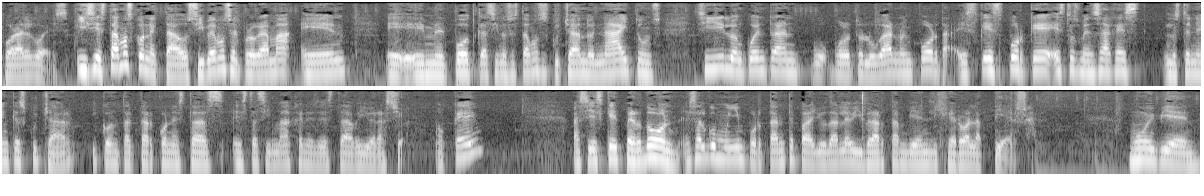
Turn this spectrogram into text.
por algo es. Y si estamos conectados, si vemos el programa en, eh, en el podcast, si nos estamos escuchando en iTunes, si lo encuentran por otro lugar, no importa. Es que es porque estos mensajes los tenían que escuchar y contactar con estas, estas imágenes de esta vibración, ¿ok? Así es que perdón, es algo muy importante para ayudarle a vibrar también ligero a la tierra. Muy bien.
